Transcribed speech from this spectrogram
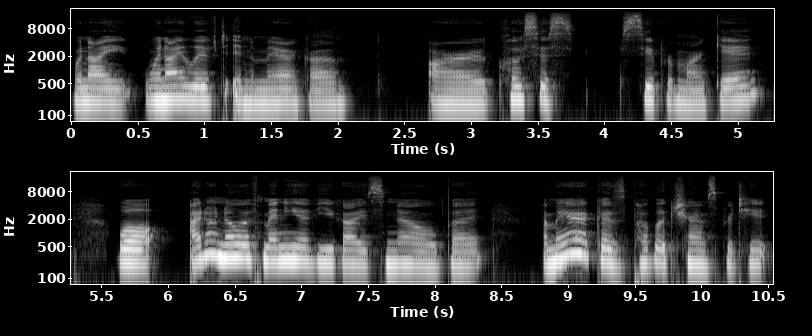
When I when I lived in America, our closest supermarket, well, I don't know if many of you guys know, but America's public transportation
